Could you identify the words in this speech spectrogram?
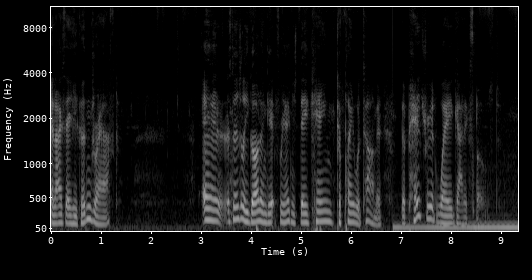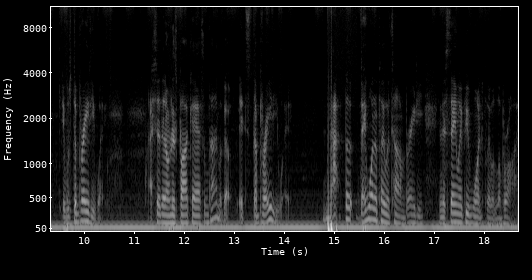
And I say he couldn't draft. And essentially, go out and get free agents. They came to play with Tom. And the Patriot way got exposed. It was the Brady way. I said that on this podcast some time ago. It's the Brady way. Not the they want to play with Tom Brady in the same way people want to play with LeBron.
